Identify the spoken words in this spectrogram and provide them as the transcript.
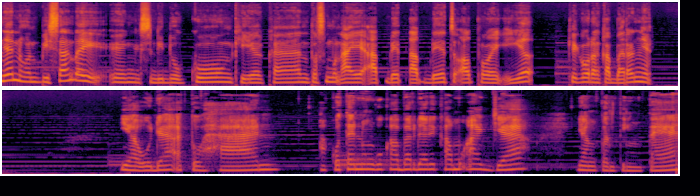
Ya nuhun pisan teh yang sedih dukung kia kan terus mun aya update-update soal proyek iya kayak kurang kabarnya. Ya udah atuhan, aku teh nunggu kabar dari kamu aja. Yang penting teh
